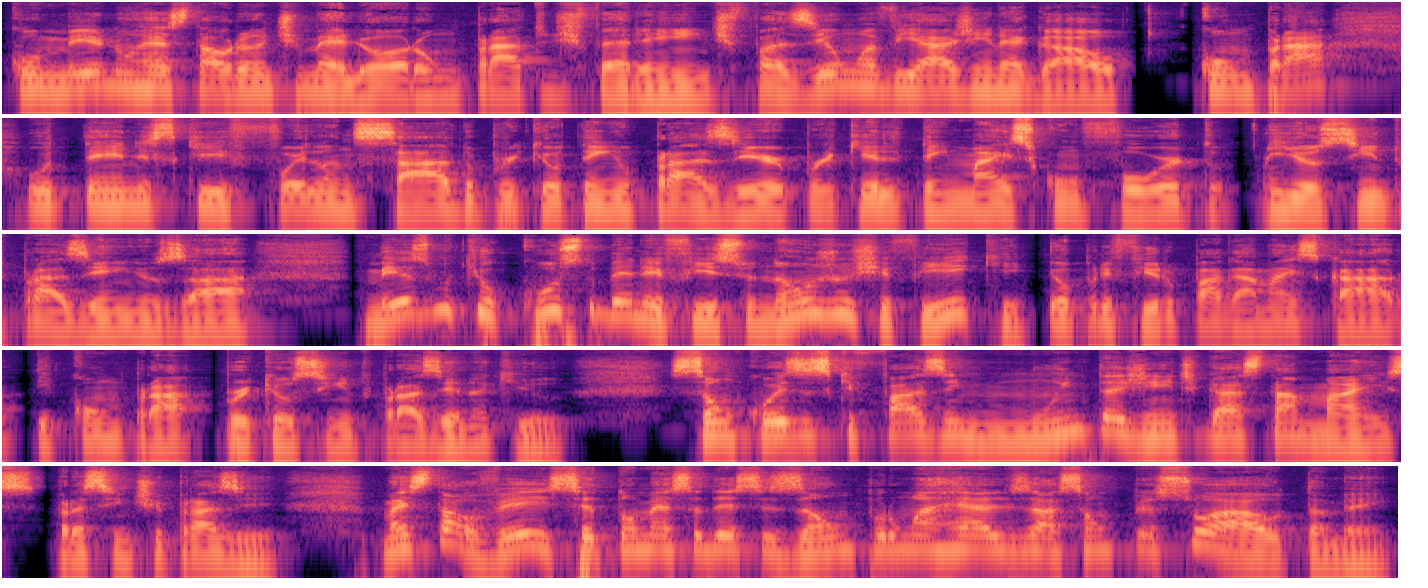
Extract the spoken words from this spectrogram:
comer num restaurante melhor ou um prato diferente, fazer uma viagem legal comprar o tênis que foi lançado porque eu tenho prazer, porque ele tem mais conforto e eu sinto prazer em usar. Mesmo que o custo-benefício não justifique, eu prefiro pagar mais caro e comprar porque eu sinto prazer naquilo. São coisas que fazem muita gente gastar mais para sentir prazer. Mas talvez você tome essa decisão por uma realização pessoal também.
